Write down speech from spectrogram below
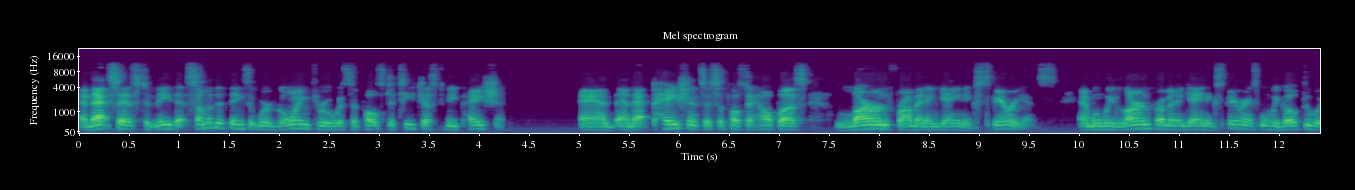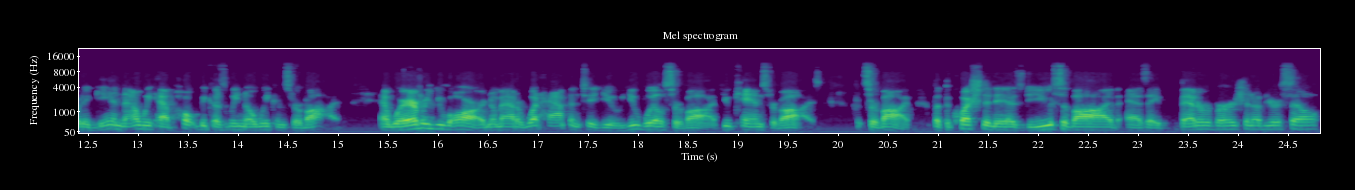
And that says to me that some of the things that we're going through is supposed to teach us to be patient. And, and that patience is supposed to help us learn from it and gain experience. And when we learn from it and gain experience, when we go through it again, now we have hope because we know we can survive. And wherever you are, no matter what happened to you, you will survive. You can survive. Survive. But the question is, do you survive as a better version of yourself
